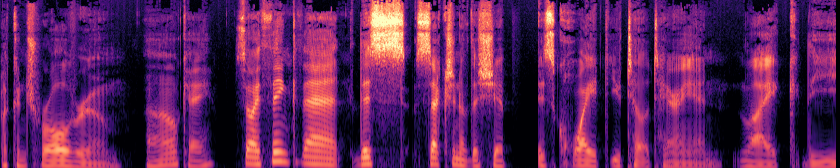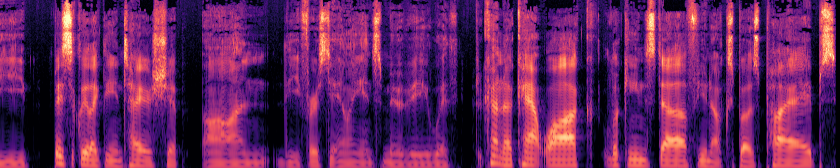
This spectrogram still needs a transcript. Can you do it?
A control room. Oh, okay. So, I think that this section of the ship is quite utilitarian. Like the basically like the entire ship on the first Aliens movie with kind of catwalk looking stuff, you know, exposed pipes,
